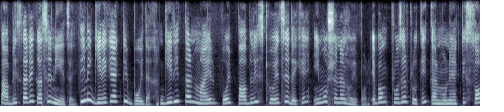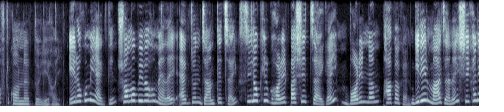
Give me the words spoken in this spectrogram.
পাবলিশারের কাছে নিয়ে যায়। তিনি গিরিকে একটি বই দেখান। গিরি তার মায়ের বই পাবলিশড হয়েছে দেখে ইমোশনাল হয়ে পড়ে এবং পূজার প্রতি তার মনে একটি সফট কর্নার তৈরি হয়। এরকমই একদিন সমবিবাহ মেলায় একজন জানতে চায়, শ্রীলক্ষ্মীর ঘরের পাশের জায়গায় বরের নাম ফাঁকা কেন? গিরির মা জানায়, সেখানে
